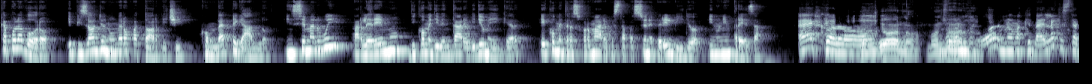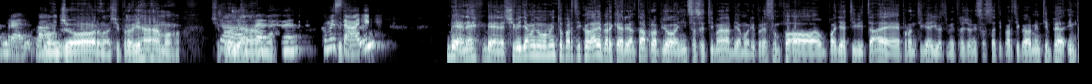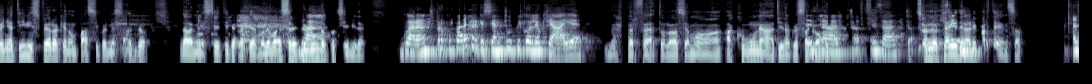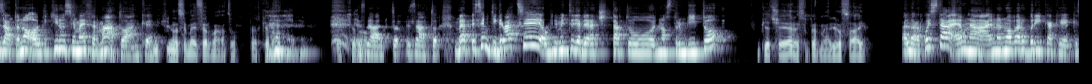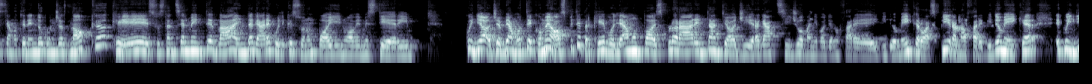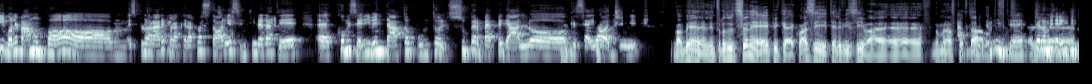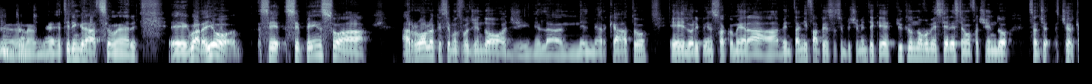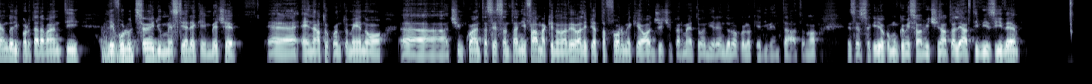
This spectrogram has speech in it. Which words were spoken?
Capolavoro, episodio numero 14, con Beppe Gallo. Insieme a lui parleremo di come diventare videomaker e come trasformare questa passione per il video in un'impresa. Eccolo! Buongiorno, buongiorno. Buongiorno, ma che bella questa diretta. Buongiorno, ci proviamo. Ci Ciao, proviamo. Beppe. Come stai? Bene, bene, ci vediamo in un momento particolare perché in realtà proprio a inizio settimana abbiamo ripreso un po', un po' di attività e pronti via. Gli ultimi tre giorni sono stati particolarmente impe- impegnativi. Spero che non passi quel messaggio dalla mia estetica perché volevo essere il più lungo possibile. Guarda, non ti preoccupare perché siamo tutti con le occhiaie. Beh, perfetto, allora siamo accomunati da questa cosa. Esatto, esatto. Sono le occhiaie Sì. della ripartenza. Esatto, no, di chi non si è mai fermato anche. Di chi non si è mai fermato, perché no? Perché no? Esatto, esatto. Beppe, senti, grazie ovviamente di aver accettato il nostro invito. Piacere, Super Mario, lo sai. Allora, questa è una, è una nuova rubrica che, che stiamo tenendo con Jazz Knock che sostanzialmente va a indagare quelli che sono un po' i nuovi mestieri. Quindi oggi abbiamo te come ospite perché vogliamo un po' esplorare, in tanti oggi i ragazzi giovani vogliono fare i videomaker o aspirano a fare i videomaker e quindi volevamo un po' mh, esplorare quella che è la tua storia e sentire da te eh, come sei diventato appunto il super Beppe Gallo che sei oggi. Va bene, l'introduzione è epica, è quasi televisiva, eh, eh, non me l'aspettavo. Te lo meriti Eh, tutto. eh, ti ringrazio, Mary. Eh, guarda, io se, se penso a- al ruolo che stiamo svolgendo oggi nel, nel mercato e lo ripenso a com'era vent'anni fa, penso semplicemente che più che un nuovo mestiere stiamo facendo, stiamo cer- cercando di portare avanti l'evoluzione di un mestiere che invece eh, è nato quantomeno eh, 50-60 anni fa, ma che non aveva le piattaforme che oggi ci permettono di renderlo quello che è diventato. No? Nel senso che io comunque mi sono avvicinato alle arti visive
